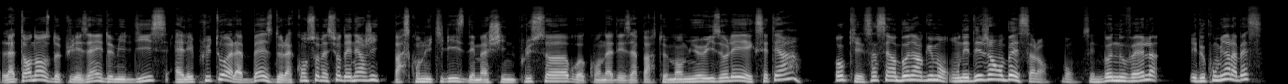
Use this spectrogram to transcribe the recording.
La tendance depuis les années 2010, elle est plutôt à la baisse de la consommation d'énergie, parce qu'on utilise des machines plus sobres, qu'on a des appartements mieux isolés, etc. Ok, ça c'est un bon argument. On est déjà en baisse alors. Bon, c'est une bonne nouvelle. Et de combien la baisse?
